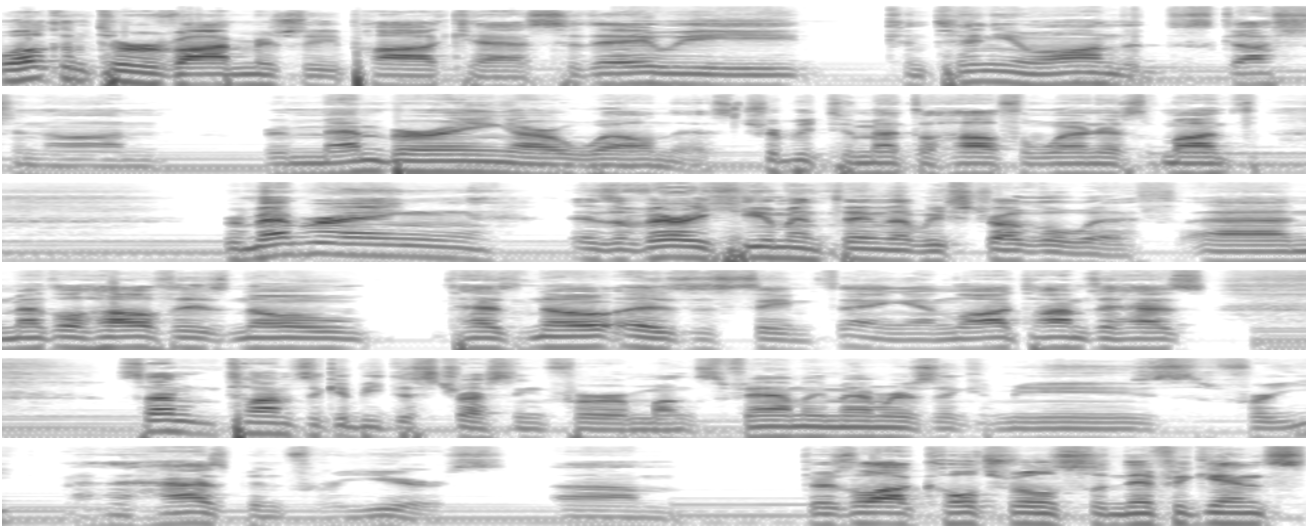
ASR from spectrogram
Welcome to Revive Ministry Podcast. Today we continue on the discussion on remembering our wellness. Tribute to Mental Health Awareness Month. Remembering is a very human thing that we struggle with, and mental health is no has no is the same thing. And a lot of times it has sometimes it can be distressing for amongst family members and communities for and it has been for years. Um, there's a lot of cultural significance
